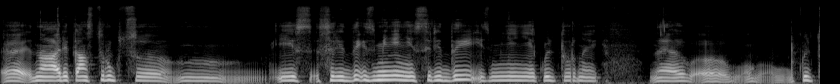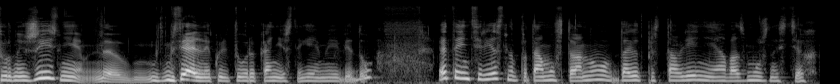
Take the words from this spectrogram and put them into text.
на реконструкцию и среды, изменение среды, изменение культурной Э, э, культурной жизни, э, материальной культуры, конечно, я имею в виду, это интересно, потому что оно дает представление о возможностях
